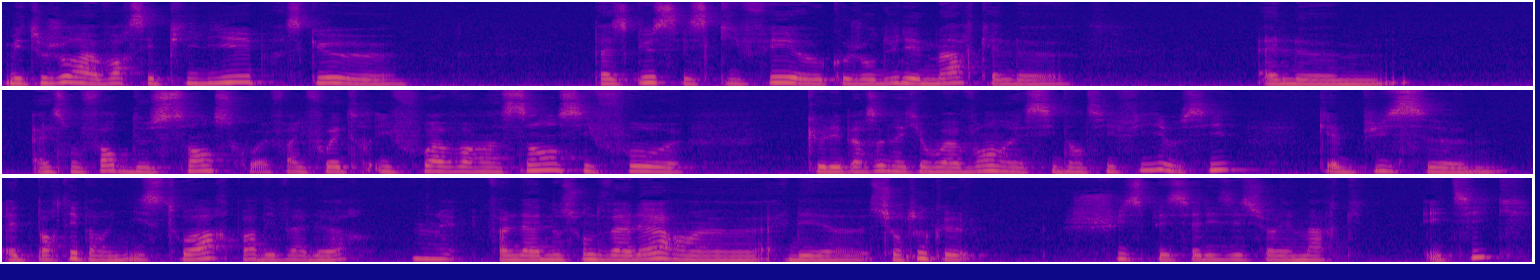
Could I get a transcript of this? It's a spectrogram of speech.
mais toujours avoir ces piliers parce que parce que c'est ce qui fait euh, qu'aujourd'hui les marques, elles, elles, elles sont fortes de sens. Quoi. Enfin, il, faut être, il faut avoir un sens, il faut que les personnes à qui on va vendre s'identifient aussi, qu'elles puissent être portées par une histoire, par des valeurs. Enfin, la notion de valeur, euh, elle est euh, surtout que je suis spécialisée sur les marques éthiques.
